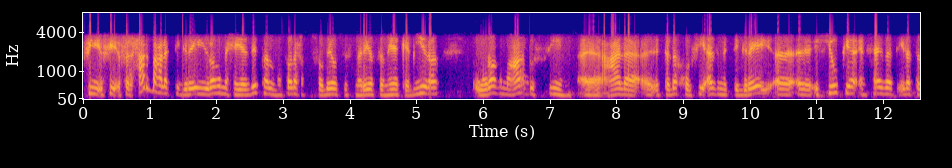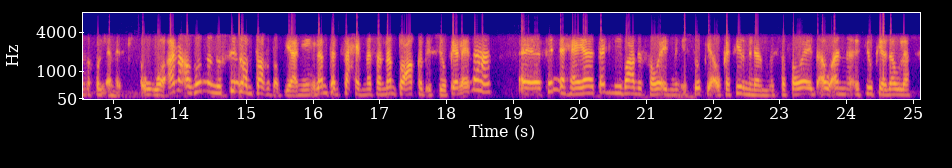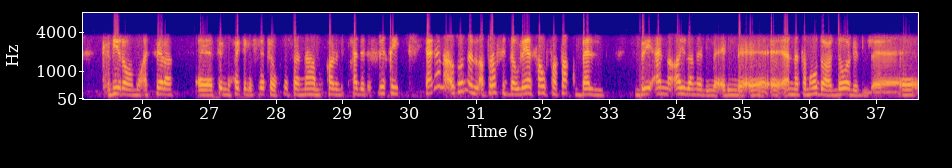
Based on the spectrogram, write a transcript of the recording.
في في في الحرب على التجري رغم حيازتها لمصالح اقتصادية واستثمارية صينية كبيرة ورغم عرض الصين على التدخل في أزمة تجري إثيوبيا انحازت إلى التدخل الأمريكي. وأنا أظن إن الصين لم تغضب يعني لم تنسحب مثلا لم تعاقب إثيوبيا لأنها في النهاية تجني بعض الفوائد من إثيوبيا أو كثير من الفوائد أو أن إثيوبيا دولة كبيرة ومؤثرة في المحيط الإفريقي وخصوصا إنها مقر الاتحاد الإفريقي يعني أنا أظن الأطراف الدولية سوف تقبل بأن أيضا ال ال أن تموضع الدول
